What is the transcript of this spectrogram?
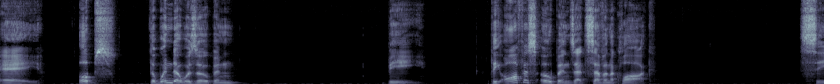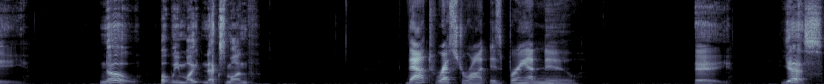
A. Oops, the window was open. B. The office opens at 7 o'clock. C. No, but we might next month. That restaurant is brand new. A. Yes,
